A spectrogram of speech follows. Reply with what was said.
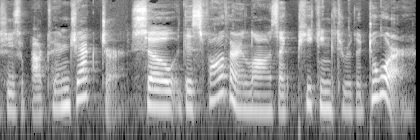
she's about to inject her. So this father in law is like peeking through the door.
